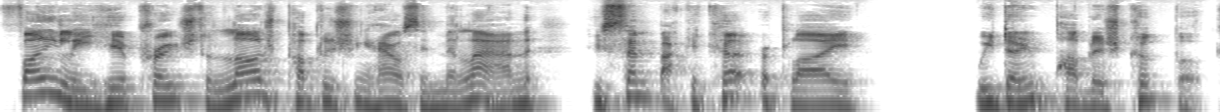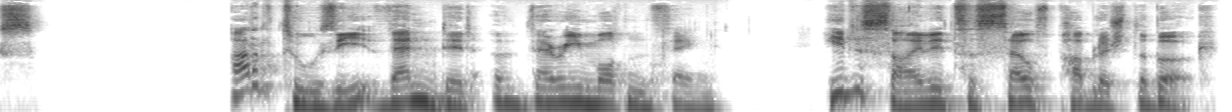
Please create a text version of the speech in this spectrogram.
Finally, he approached a large publishing house in Milan who sent back a curt reply We don't publish cookbooks. Artusi then did a very modern thing. He decided to self publish the book.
